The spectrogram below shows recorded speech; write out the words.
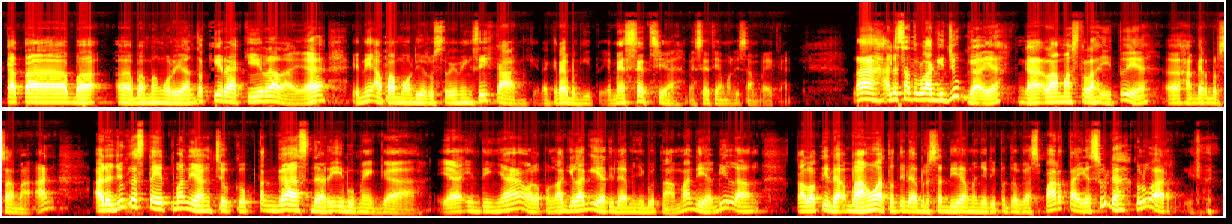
kata eh, Bambang Wuryanto kira-kira lah ya, ini apa mau sihkan? Kira-kira begitu ya, message ya, message yang mau disampaikan. Nah ada satu lagi juga ya, nggak lama setelah itu ya, eh, hampir bersamaan, ada juga statement yang cukup tegas dari Ibu Mega. Ya intinya walaupun lagi-lagi ya tidak menyebut nama, dia bilang kalau tidak mau atau tidak bersedia menjadi petugas partai ya sudah keluar.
